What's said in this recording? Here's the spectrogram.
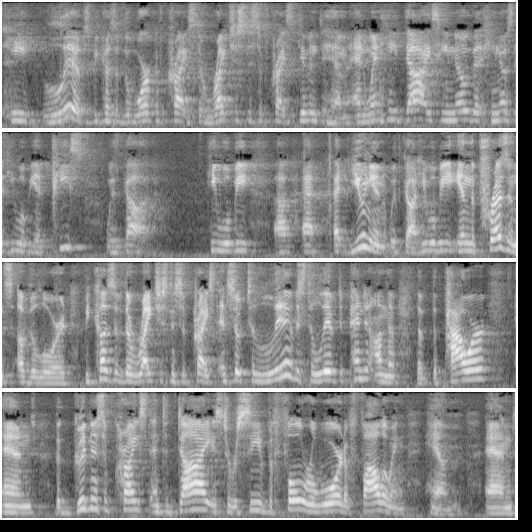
he lives because of the work of Christ, the righteousness of Christ given to him. And when he dies, he, know that, he knows that he will be at peace with God. He will be uh, at, at union with God. He will be in the presence of the Lord because of the righteousness of Christ. And so to live is to live dependent on the, the, the power and the goodness of Christ, and to die is to receive the full reward of following Him and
